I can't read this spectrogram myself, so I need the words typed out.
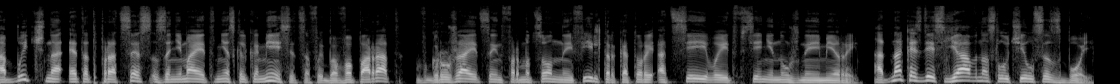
Обычно этот процесс занимает несколько месяцев, ибо в аппарат вгружается информационный фильтр, который отсеивает все ненужные миры. Однако здесь явно случился сбой.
